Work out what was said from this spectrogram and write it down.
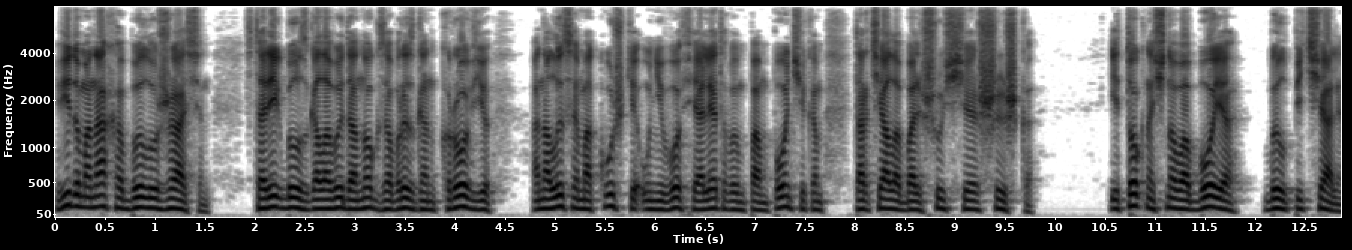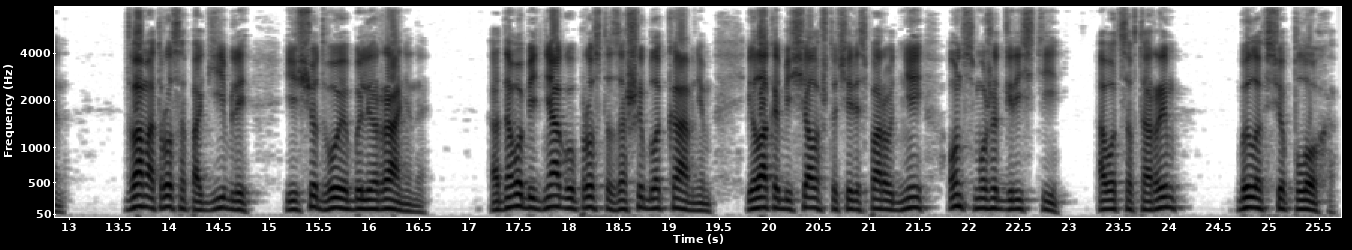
Виду монаха был ужасен. Старик был с головы до ног забрызган кровью, а на лысой макушке у него фиолетовым помпончиком торчала большущая шишка. Итог ночного боя был печален. Два матроса погибли, еще двое были ранены. Одного беднягу просто зашибло камнем, и Лак обещал, что через пару дней он сможет грести, а вот со вторым было все плохо.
